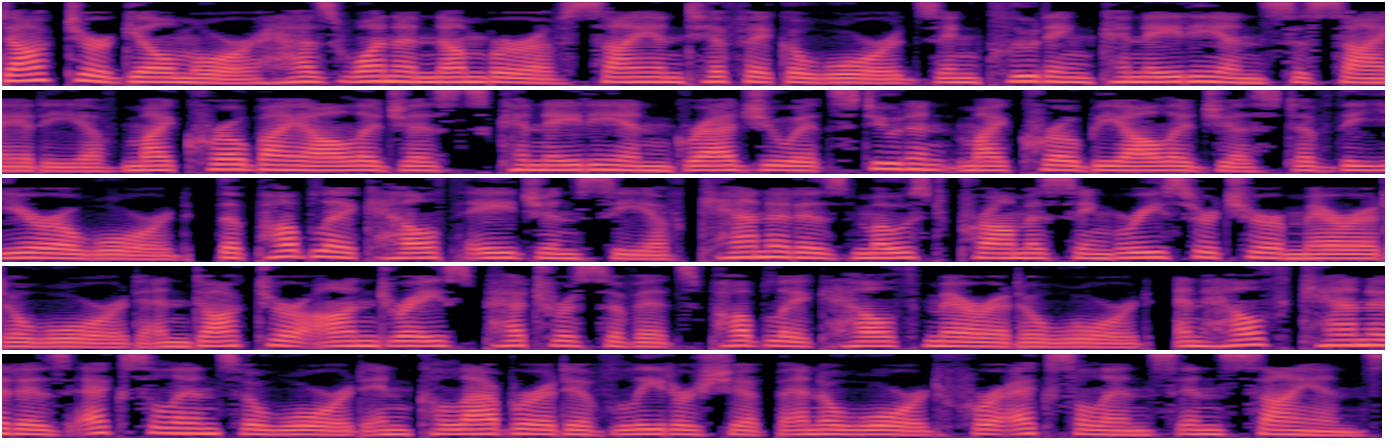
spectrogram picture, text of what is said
Dr. Gilmour has won a number of scientific awards including Canadian Society of Microbiologists Canadian Graduate Student Microbiologist of the Year Award, the Public Health Agency of Canada's Most Promising Researcher Merit Award and Dr. Andres Petrosevitz Public Health Merit Award, and Health Canada's Excellence Award in Collaborative Leadership and Award for Excellence in Science.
